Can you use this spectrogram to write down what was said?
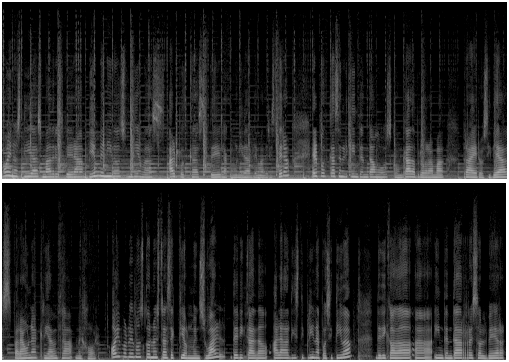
Buenos días, Madre Esfera. Bienvenidos un día más al podcast de la comunidad de Madre Esfera, el podcast en el que intentamos con cada programa traeros ideas para una crianza mejor. Hoy volvemos con nuestra sección mensual dedicada a la disciplina positiva, dedicada a intentar resolver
